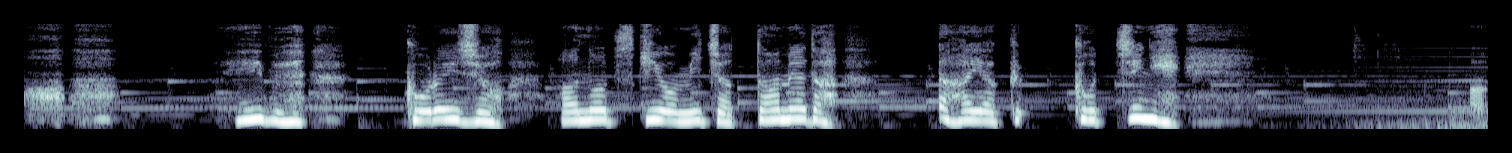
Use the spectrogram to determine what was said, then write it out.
あ、イブ、これ以上あの月を見ちゃダメだ。早くこっちに。あ、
